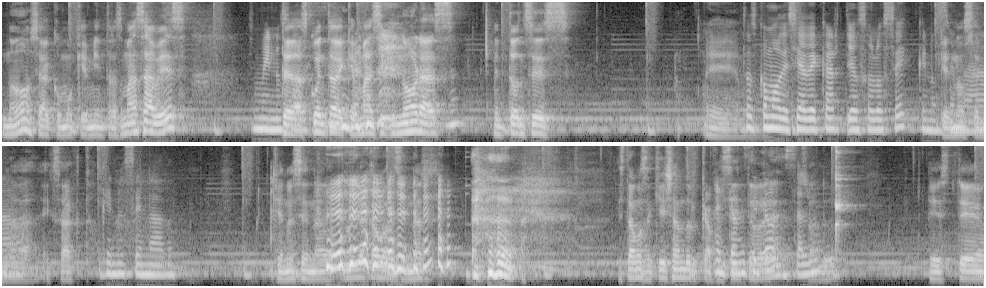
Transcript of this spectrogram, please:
¿no? O sea, como que mientras más sabes, Menos te das sabes. cuenta de que más ignoras. Entonces, eh, Entonces, como decía Descartes, yo solo sé que no, que sé, no nada, sé nada, exacto. Que no sé nada. Que no sé nada. No, yo acabo de cenar. Estamos aquí echando el cafecito, cafecito, ¿eh? salud. Este.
